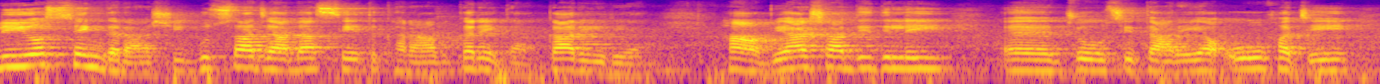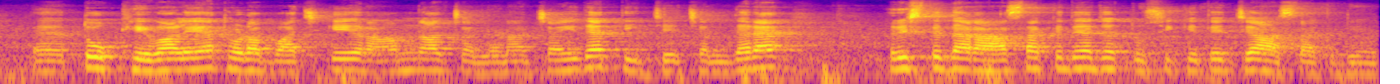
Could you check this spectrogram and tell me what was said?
ਲਿਓ ਸਿੰਘ ਰਾਸ਼ੀ, ਗੁੱਸਾ ਜ਼ਿਆਦਾ ਸਿਹਤ ਖਰਾਬ ਕਰੇਗਾ, ਕਰ ਹੀ ਰਿਹਾ। ਹਾਂ, ਵਿਆਹ ਸ਼ਾਦੀ ਦੇ ਲਈ ਜੋ ਸਿਤਾਰੇ ਆ, ਉਹ ਹਜੇ ਧੋਖੇ ਵਾਲੇ ਆ ਥੋੜਾ ਬਚ ਕੇ ਆਰਾਮ ਨਾਲ ਚੱਲਣਾ ਚਾਹੀਦਾ। ਤੀਜੇ ਚੰਦਰ ਹੈ ਰਿਸ਼ਤੇਦਾਰ ਆ ਸਕਦੇ ਆ ਜਾਂ ਤੁਸੀਂ ਕਿਤੇ ਜਾ ਸਕਦੇ ਹੋ।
